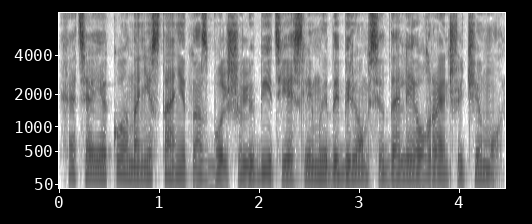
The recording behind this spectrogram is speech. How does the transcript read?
Хотя Якона не станет нас больше любить, если мы доберемся до Лео раньше, чем он.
